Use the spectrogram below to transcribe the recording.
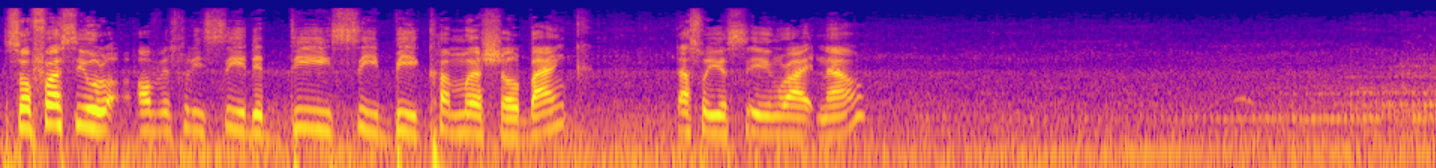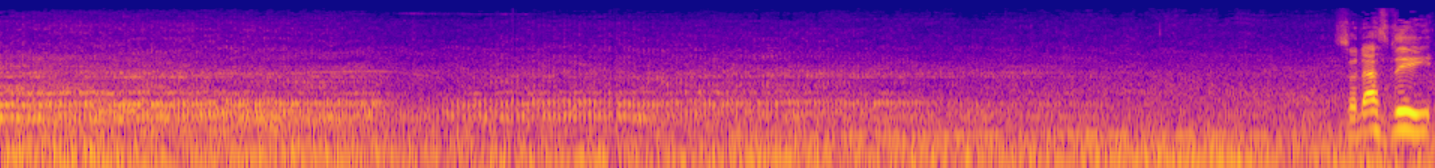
So first you'll obviously see the DCB Commercial Bank. That's what you're seeing right now. So that's the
